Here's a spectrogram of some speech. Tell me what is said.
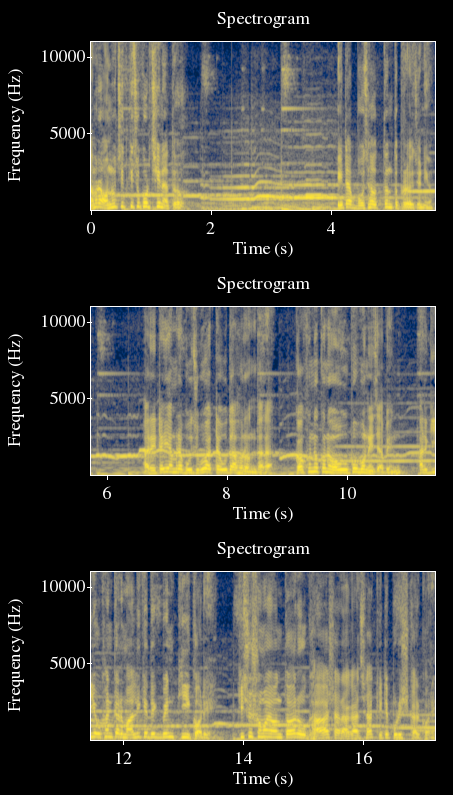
আমরা অনুচিত কিছু করছি না তো। এটা বোঝা অত্যন্ত প্রয়োজনীয়। আর এটাই আমরা বুঝব একটা উদাহরণ দ্বারা। কখনো কোনো উপবনে যাবেন আর গিয়ে ওখানকার মালিকে দেখবেন কি করে। কিছু সময় অন্তর ও ঘাস আর আগাছা কেটে পরিষ্কার করে।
